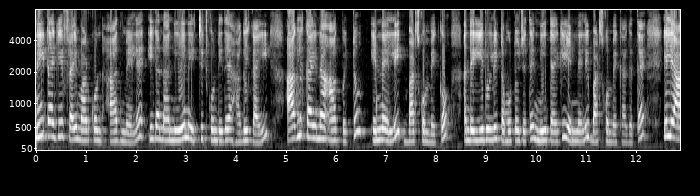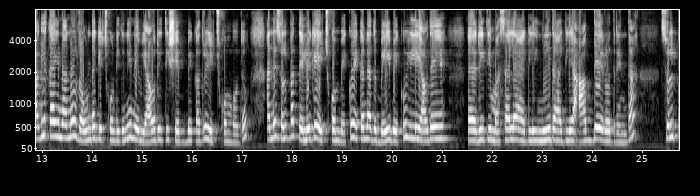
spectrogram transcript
ನೀಟಾಗಿ ಫ್ರೈ ಮಾಡ್ಕೊಂಡು ಆದಮೇಲೆ ಈಗ ನಾನು ಏನು ಹೆಚ್ಚಿಟ್ಕೊಂಡಿದ್ದೆ ಹಾಗಲಕಾಯಿ. ಹಾಗಲಕಾಯಿನ ಹಾಕ್ಬಿಟ್ಟು ಎಣ್ಣೆಯಲ್ಲಿ ಬಾಡಿಸ್ಕೊಬೇಕು ಅಂದರೆ ಈರುಳ್ಳಿ, ಟೊಮೊಟೊ ಜೊತೆ ನೀಟಾಗಿ ಎಣ್ಣೆಯಲ್ಲಿ ಬಾಡಿಸ್ಕೊಬೇಕಾಗತ್ತೆ ಇಲ್ಲಿ ಹಾಗಲಕಾಯಿ ನಾನು ರೌಂಡಾಗಿ ಹೆಚ್ಕೊಂಡಿದ್ದೀನಿ ನೀವು ಯಾವ ರೀತಿ ಶೇಪ್ ಬೇಕಾದರೂ ಹೆಚ್ಕೊಬೋದು. ಅಂದರೆ ಸ್ವಲ್ಪ ತೆಳುಗೆ ಹೆಚ್ಕೊಬೇಕು, ಯಾಕಂದರೆ ಅದು ಬೇಯಬೇಕು. ಇಲ್ಲಿ ಯಾವುದೇ ರೀತಿ ಮಸಾಲೆ ಆಗಲಿ, ನೀರಾಗಲಿ, ಆಗದೇ ಇರೋದ್ರಿಂದ ಸ್ವಲ್ಪ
